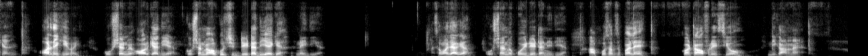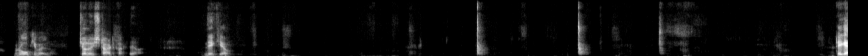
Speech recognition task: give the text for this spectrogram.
kelvin और देखिए भाई क्वेश्चन में और क्या दिया है? क्वेश्चन में और कुछ डेटा दिया है क्या? नहीं दिया समझ आ गया? क्वेश्चन में कोई डेटा नहीं दिया। आपको सबसे पहले कट ऑफ़ रेशियो निकालना है। रो की वैल्यू चलो स्टार्ट करते हैं। देखिए अब। ठीक है?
